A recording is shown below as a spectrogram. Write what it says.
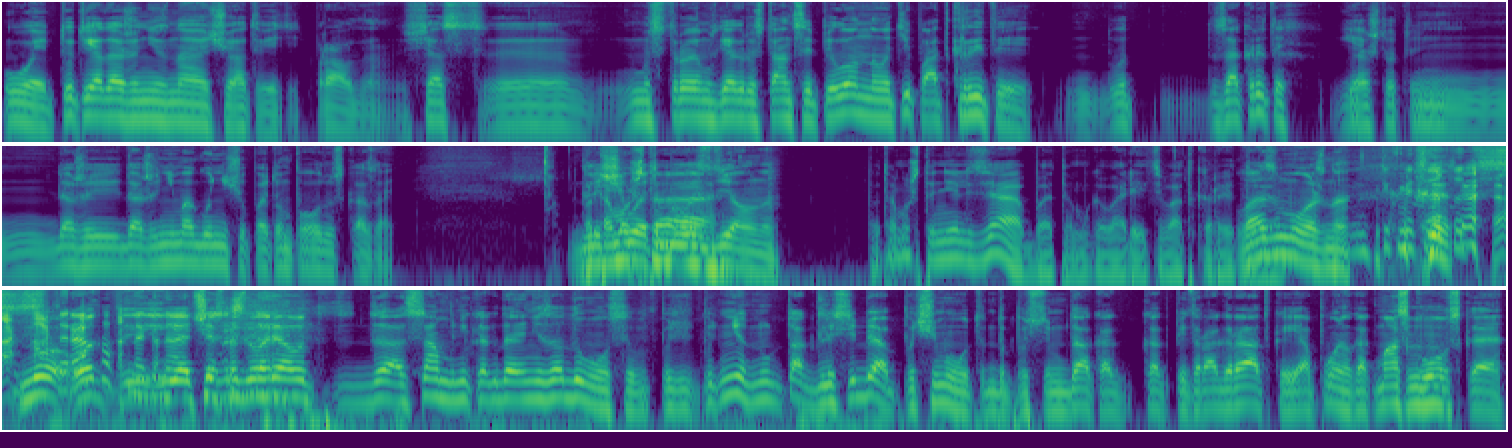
Ой, тут я даже не знаю, что ответить, правда. Сейчас э, мы строим, я говорю, станции пилонного типа открытые. Вот закрытых я что-то даже, даже не могу ничего по этому поводу сказать. Для Потому чего что- это было сделано? Потому что нельзя об этом говорить в открытую. Возможно. Ты хотел тут Ну, вот я, честно говоря, вот, да, сам никогда и не задумывался. Нет, ну так, для себя, почему, вот, допустим, да, как, как Петроградка, я понял, как Московская,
